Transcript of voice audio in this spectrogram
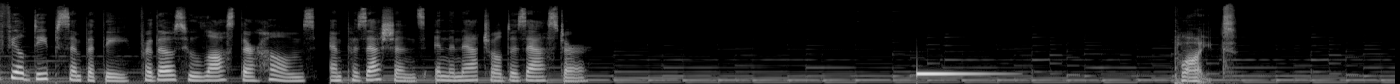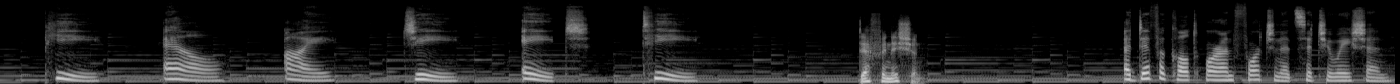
feel deep sympathy for those who lost their homes and possessions in the natural disaster. Plight P L I G H T. Definition. A difficult or unfortunate situation.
